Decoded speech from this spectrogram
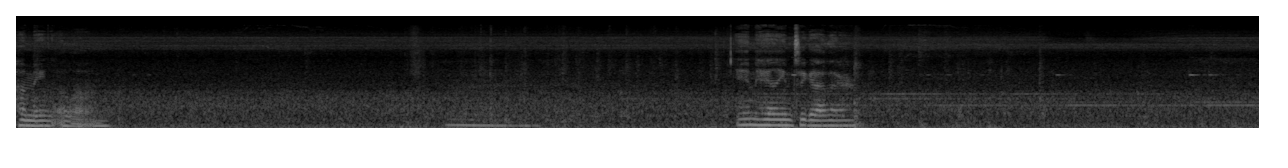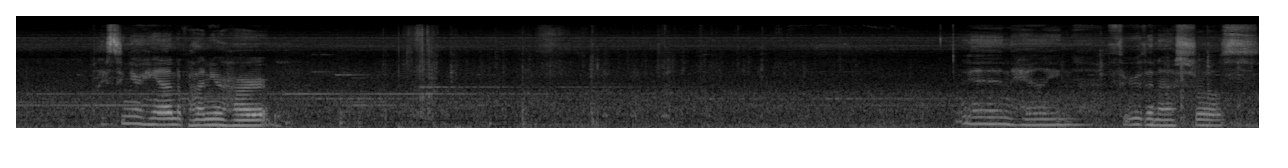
humming along. Inhaling together. Placing your hand upon your heart. Inhaling through the nostrils.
